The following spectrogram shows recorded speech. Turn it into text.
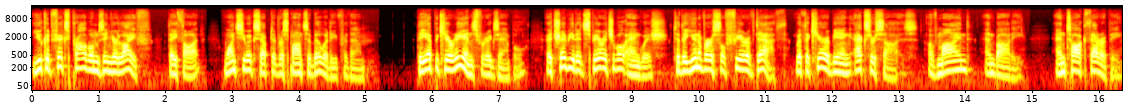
You could fix problems in your life, they thought, once you accepted responsibility for them. The Epicureans, for example, attributed spiritual anguish to the universal fear of death, with the cure being exercise of mind and body and talk therapy.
